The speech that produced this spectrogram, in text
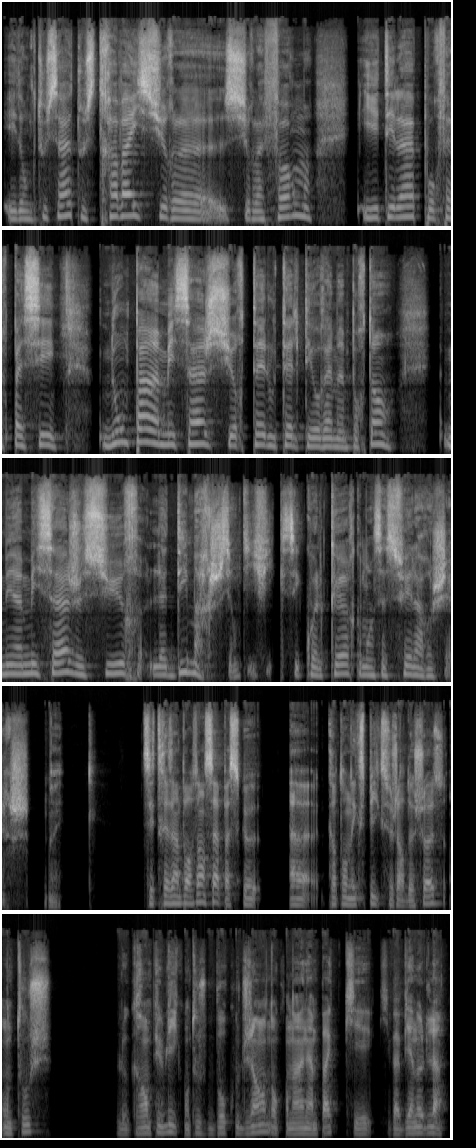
Et donc tout ça, tout ce travail sur, euh, sur la forme, il était là pour faire passer non pas un message sur tel ou tel théorème important, mais un message sur la démarche scientifique. C'est quoi le cœur Comment ça se fait la recherche? C'est très important ça parce que euh, quand on explique ce genre de choses, on touche le grand public, on touche beaucoup de gens, donc on a un impact qui, est, qui va bien au-delà.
